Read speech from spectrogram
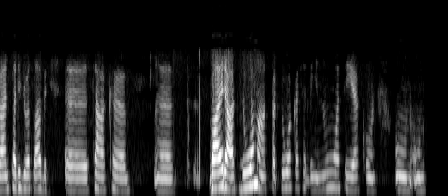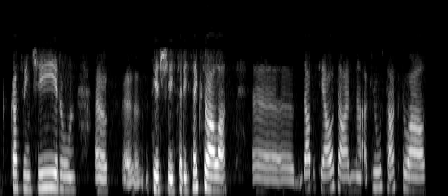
bērns arī ļoti labi uh, sāk uh, vairāk domāt par to, kas ar viņu notiek un, un, un kas viņš ir. Un, tieši šīs arī seksuālās uh, dabas jautājumi kļūst aktuāli,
